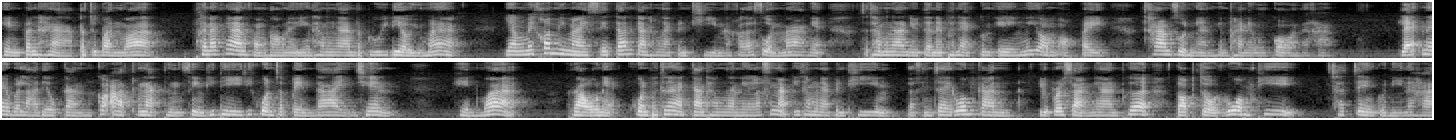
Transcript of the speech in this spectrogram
เห็นปัญหาปัจจุบันว่า พนักงานของเราเนี่ยยังทำงานแบบลุยเดี่ยวอยู่มาก ยังไม่ค่อยมี mindset ด้านการทำงานเป็นทีมนะคะ และส่วนมากเนี่ยจะทำงานอยู่แต่ในแผนกตนเองไม่ยอมออกไปข้ามส่วนงานกันภายในองค์กรนะคะ และในเวลาเดียวกันก็อาจตระหนักถึงสิ่งที่ดีที่ควรจะเป็นได้อย่างเช่น เห็นว่า เราเนี่ยควรพัฒนาการทำงานในลักษณะที่ทำงานเป็นทีม ตัดสินใจร่วมกัน หรือประสานงานเพื่อตอบโจทย์ร่วมที่ชัดเจนกว่านี้นะคะ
